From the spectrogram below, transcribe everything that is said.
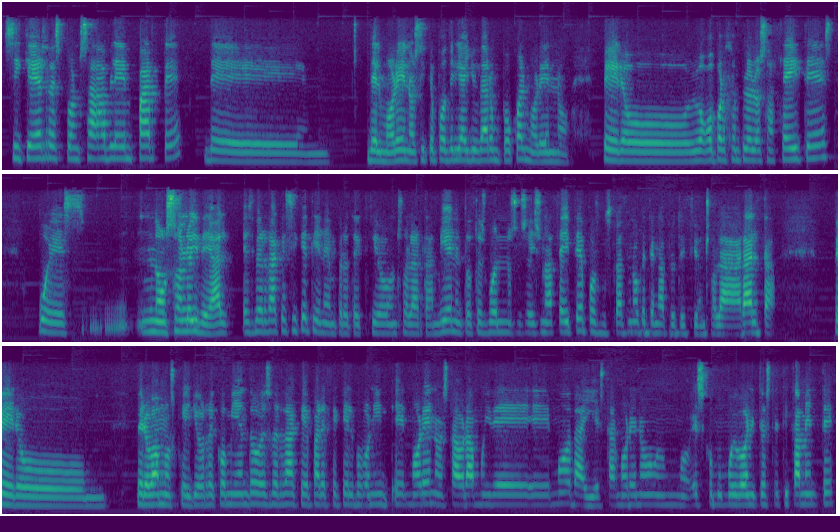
sí que es responsable en parte de, del moreno, sí que podría ayudar un poco al moreno. Pero luego, por ejemplo, los aceites, pues no son lo ideal. Es verdad que sí que tienen protección solar también, entonces, bueno, si usáis un aceite, pues buscad uno que tenga protección solar alta. Pero, pero vamos, que yo recomiendo, es verdad que parece que el, moreno está ahora muy de moda y estar moreno es como muy bonito estéticamente,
